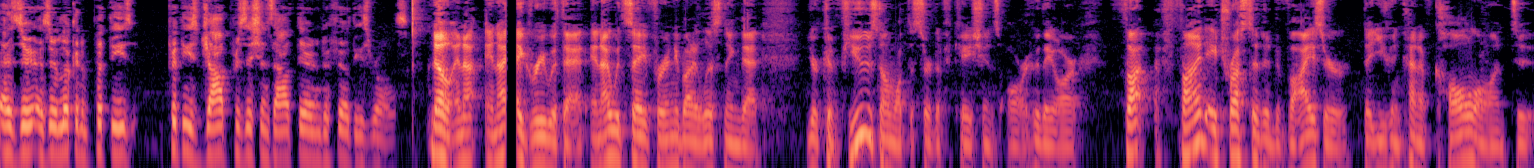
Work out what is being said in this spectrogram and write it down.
as they're as they're looking to put these put these job positions out there and to fill these roles. No, and I and I agree with that. And I would say for anybody listening that you're confused on what the certifications are, who they are, find a trusted advisor that you can kind of call on to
